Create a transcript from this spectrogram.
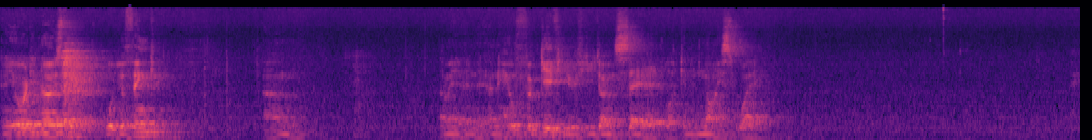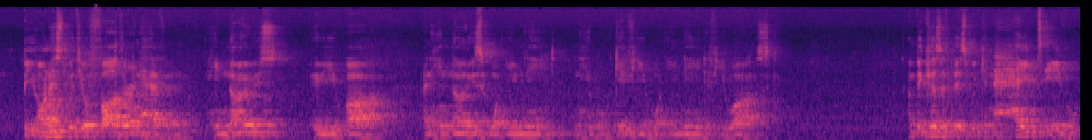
And he already knows what you're thinking. Um, I mean, and, and he'll forgive you if you don't say it like in a nice way. Be honest with your Father in heaven. He knows who you are, and He knows what you need, and He will give you what you need if you ask. And because of this, we can hate evil.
